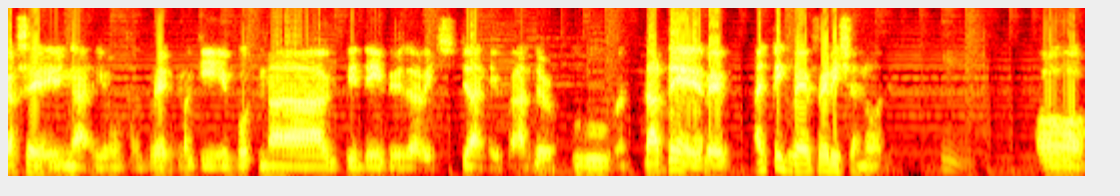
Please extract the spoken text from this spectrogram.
Kasi yun nga, yung mag- mag-i-evolve, nag-debut na rin si John Evander, who, dati, ref, I think referee siya noon. Mm. Oo.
